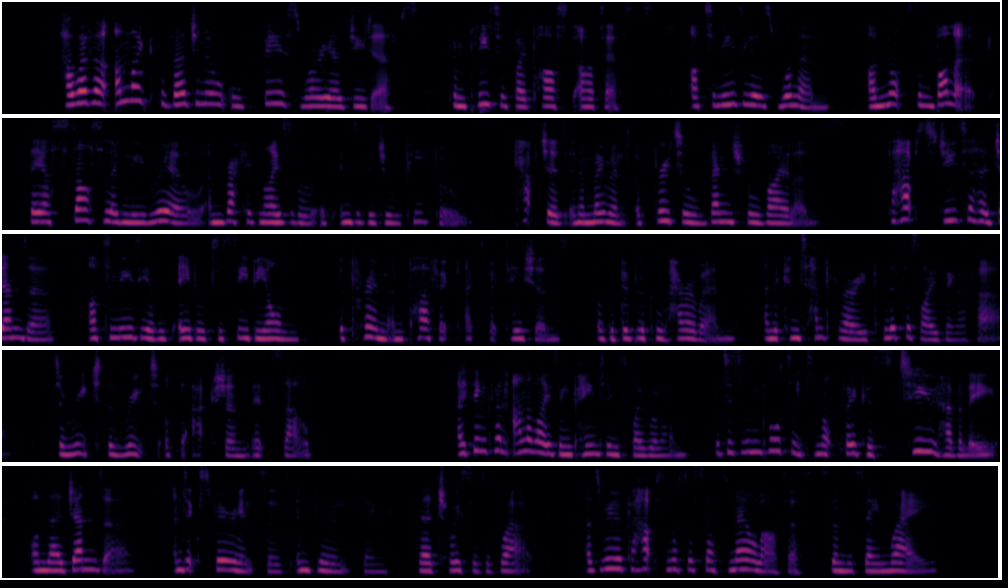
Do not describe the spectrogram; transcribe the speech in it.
However, unlike the virginal or fierce warrior Judiths completed by past artists, Artemisia's women are not symbolic, they are startlingly real and recognizable as individual people, captured in a moment of brutal, vengeful violence. Perhaps due to her gender, Artemisia was able to see beyond the prim and perfect expectations of the biblical heroine and the contemporary politicizing of her to reach the root of the action itself. I think when analysing paintings by women, it is important to not focus too heavily on their gender and experiences influencing their choices of work, as we would perhaps not assess male artists in the same way.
